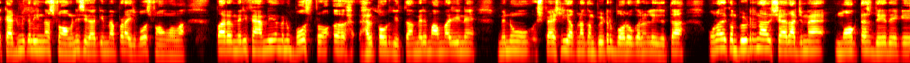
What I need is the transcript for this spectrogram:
ਅਕੈਡਮਿਕਲੀ ਇੰਨਾ ਸਟਰੋਂਗ ਨਹੀਂ ਸੀਗਾ ਕਿ ਮੈਂ ਪੜ੍ਹਾਈ 'ਚ ਬਹੁਤ ਸਟਰੋਂਗ ਹੋਵਾਂ। ਪਰ ਮੇਰੀ ਫੈਮਿਲੀ ਨੇ ਮੈਨੂੰ ਬਹੁਤ ਹੈਲਪ ਆਊਟ ਕੀਤਾ। ਮੇਰੇ ਮਾਮਾ ਜੀ ਨੇ ਮੈਨੂੰ ਸਪੈਸ਼ਲੀ ਆਪਣਾ ਕੰਪਿਊਟਰ ਬੋਰੋ ਕਰਨ ਲਈ ਦਿੱਤਾ। ਉਹਨਾਂ ਦੇ ਕੰਪਿਊਟਰ ਨਾਲ ਸ਼ਾਇਦ ਅੱਜ ਮੈਂ ਮੌਕ ਟੈਸਟ ਦੇ ਦੇ ਕੇ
